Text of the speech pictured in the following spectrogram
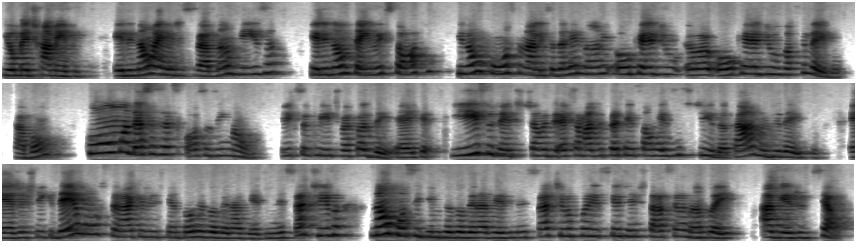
Que o medicamento, ele não é registrado na Anvisa, que ele não tem no estoque, que não consta na lista da Rename ou que ele é de, ou que ele é de uso off-label, tá bom? Com uma dessas respostas em mãos, o que, que seu cliente vai fazer? É, e isso, gente, chama de, é chamado de pretensão resistida, tá? No direito. É, a gente tem que demonstrar que a gente tentou resolver na via administrativa, não conseguimos resolver na via administrativa, por isso que a gente está acionando aí a via judicial.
